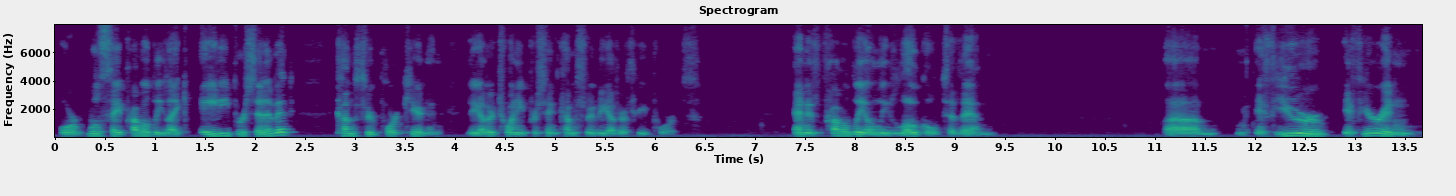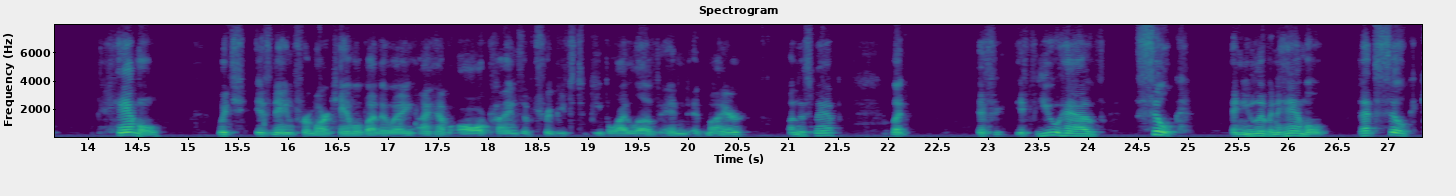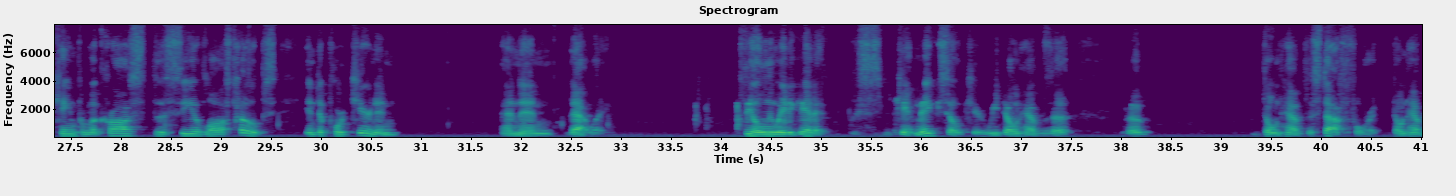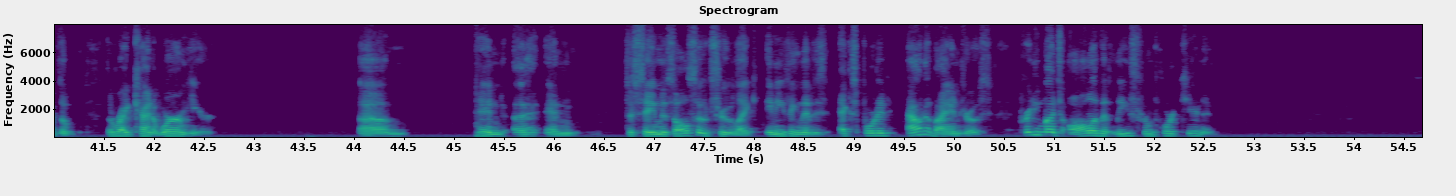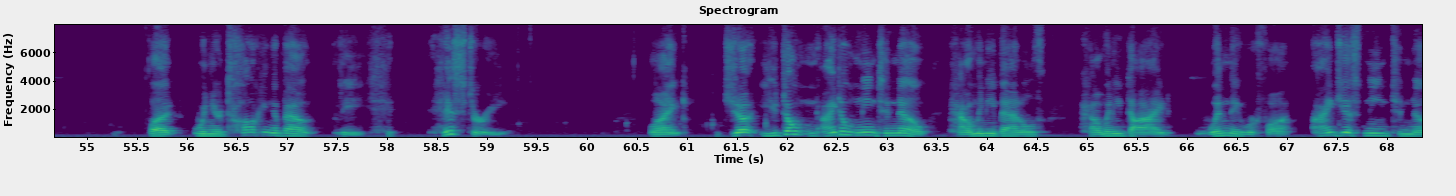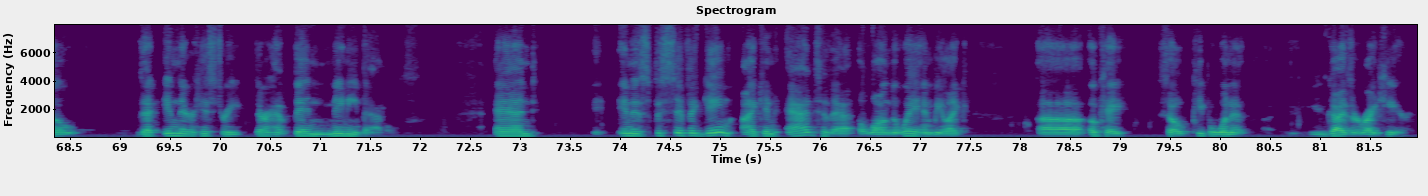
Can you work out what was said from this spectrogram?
or we'll say probably like 80% of it, comes through Port Kiernan. The other 20% comes through the other three ports. And it's probably only local to them. Um, if you're if you're in Hamel, which is named for Mark Hamill, by the way, I have all kinds of tributes to people I love and admire on this map. But if if you have silk and you live in Hamel, that silk came from across the Sea of Lost Hopes into Port Kiernan and then that way. It's the only way to get it. You can't make silk here. We don't have the the don't have the stuff for it. Don't have the the right kind of worm here. Um, and uh, and the same is also true. Like anything that is exported out of Iandros, pretty much all of it leaves from Port Kiernan. But when you're talking about the history, like you don't, I don't need to know how many battles, how many died, when they were fought. I just need to know that in their history there have been many battles, and in a specific game, I can add to that along the way and be like, uh, okay, so people want to, you guys are right here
